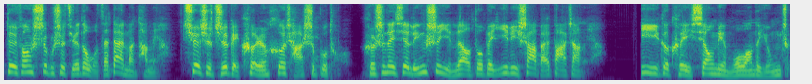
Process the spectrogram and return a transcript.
对方是不是觉得我在怠慢他们呀？却是只给客人喝茶是不妥，可是那些零食饮料都被伊丽莎白霸占了呀。第一个可以消灭魔王的勇者，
